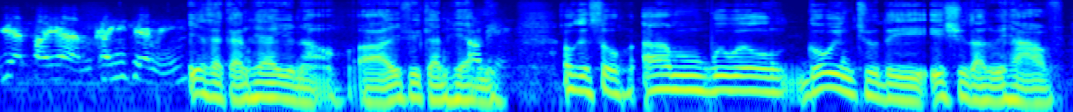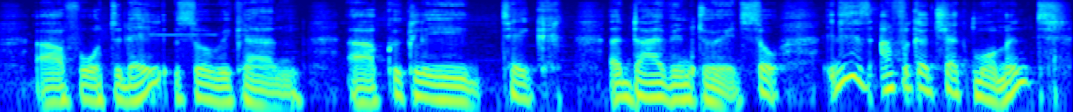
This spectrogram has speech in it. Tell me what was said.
Yes, I am. Can you hear me? Yes, I can hear you now. Uh, if you can hear me. Okay, so um, we will go into the issue that we have uh, for today so we can uh, quickly take a dive into it. So, this is Africa Check Moment,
